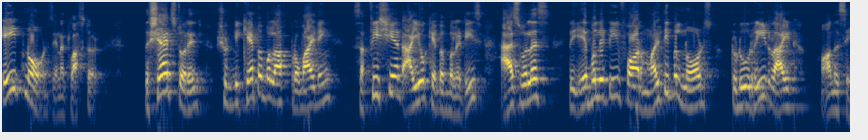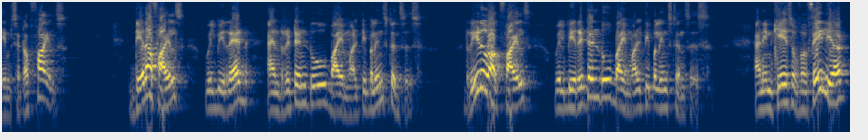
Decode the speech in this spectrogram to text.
eight nodes in a cluster. The shared storage should be capable of providing sufficient IO capabilities as well as the ability for multiple nodes to do read write on the same set of files. Data files will be read and written to by multiple instances. Redo log files will be written to by multiple instances. And in case of a failure,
